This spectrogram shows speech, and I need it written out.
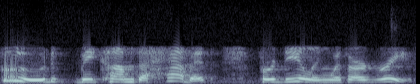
food becomes a habit for dealing with our grief.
